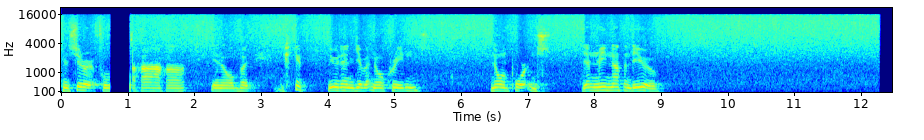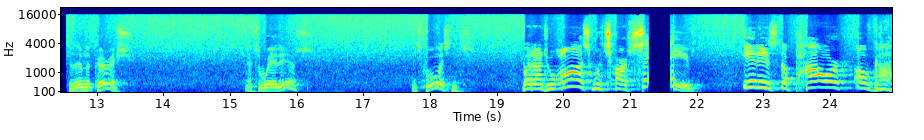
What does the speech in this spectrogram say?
consider it foolish, ha ha, you know, but you didn't give it no credence, no importance. Didn't mean nothing to you. To them that perish. That's the way it is. It's foolishness. But unto us which are saved, it is the power of God.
